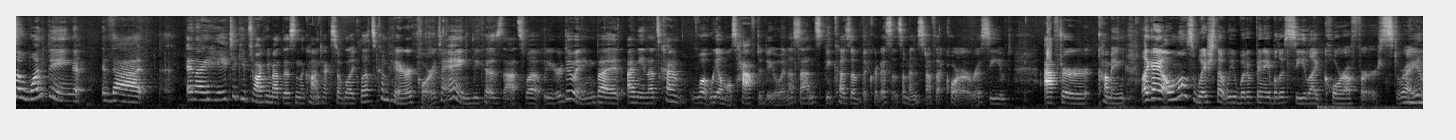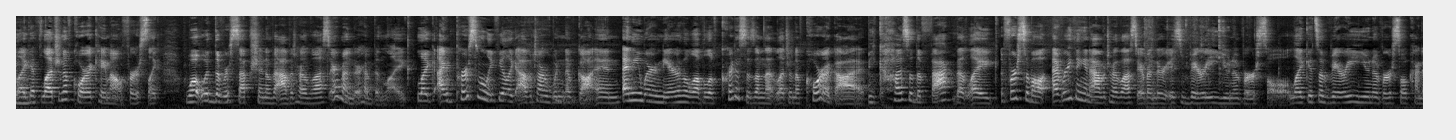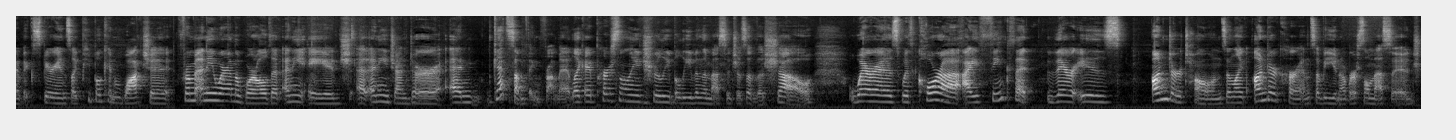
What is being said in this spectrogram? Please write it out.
so one thing that and I hate to keep talking about this in the context of like let's compare Korra to Aang because that's what we are doing, but I mean that's kind of what we almost have to do in a sense because of the criticism and stuff that Korra received after coming. Like I almost wish that we would have been able to see like Korra first, right? Mm-hmm. Like if Legend of Korra came out first, like what would the reception of Avatar: The Last Airbender have been like? Like I personally feel like Avatar wouldn't have gotten anywhere near the level of criticism that Legend of Korra got because of the fact that like first of all, everything in Avatar: The Last Airbender is very universal. Like it's a very universal kind of experience. Like people can watch it from anywhere in the world at any age, at any gender and get something from it. Like I personally truly believe in the messages of the show. Whereas with Korra, I think that there is undertones and like undercurrents of a universal message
